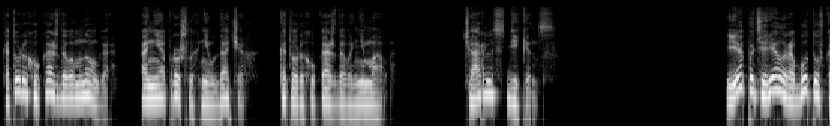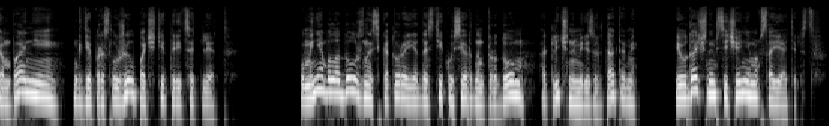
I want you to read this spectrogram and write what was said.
которых у каждого много, а не о прошлых неудачах, которых у каждого немало. Чарльз Диккенс Я потерял работу в компании, где прослужил почти 30 лет. У меня была должность, которой я достиг усердным трудом, отличными результатами и удачным стечением обстоятельств.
